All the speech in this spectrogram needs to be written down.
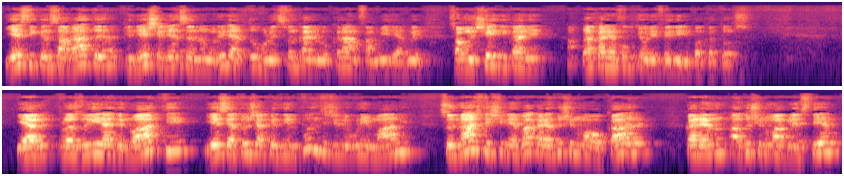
este când se arată prin excelență înăurirea Duhului Sfânt care lucra în familia lui sau în cei de care, la care am făcut o referire păcătos. Iar plăzuirea de noapte este atunci când din pântecele unei mame se naște cineva care aduce numai o cară, care aduce numai blestem,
